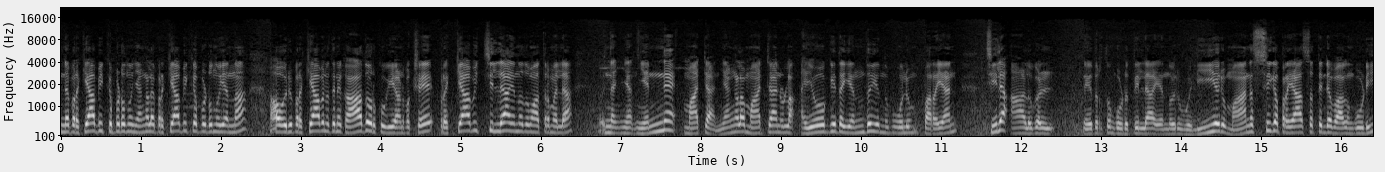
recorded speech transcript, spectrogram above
എന്നെ പ്രഖ്യാപിക്കപ്പെടുന്നു ഞങ്ങളെ പ്രഖ്യാപിക്കപ്പെടുന്നു എന്ന ആ ഒരു പ്രഖ്യാപനത്തിന് കാതോർക്കുകയാണ്. പക്ഷേ പ്രഖ്യാപിച്ചില്ല എന്നത് മാത്രമല്ല എന്നെ മാറ്റാൻ ഞങ്ങളെ മാറ്റാനുള്ള അയോഗ്യത എന്ത് എന്ന് പോലും പറയാൻ ചില ആളുകൾ നേതൃത്വം കൊടുത്തില്ല എന്നൊരു വലിയൊരു മാനസിക പ്രയാസത്തിന്റെ ഭാഗം കൂടി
